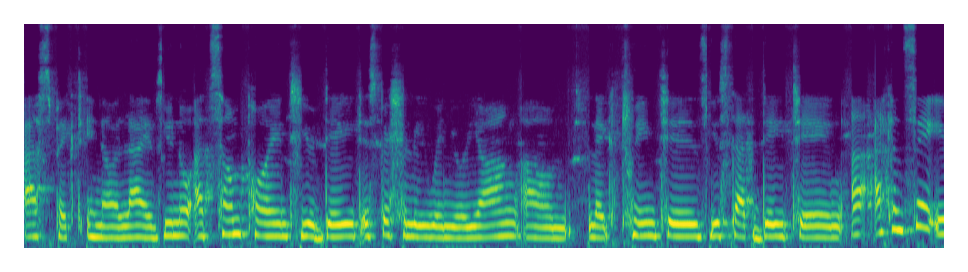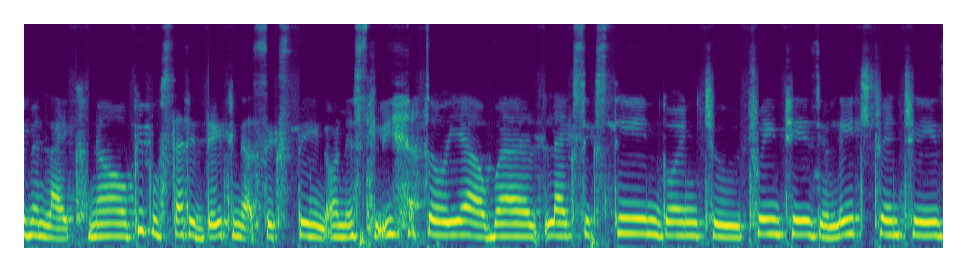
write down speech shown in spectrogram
aspect in our lives. You know, at some point you date, especially when you're young, um, like 20s, you start dating. I, I can say even like no, people started dating at 16, honestly. so, yeah, but like 16 going to 20s, your late 20s,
